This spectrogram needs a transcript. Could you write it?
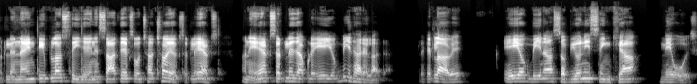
એટલે નાઇન્ટી પ્લસ થઈ જાય અને સાત એક્સ ઓછા છ એક્સ એટલે એક્સ અને એક્સ એટલે જ આપણે એ યોગ બી ધારેલા હતા. એટલે કેટલા આવે? એ યોગ બીના સભ્યોની સંખ્યા નેવો છે.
